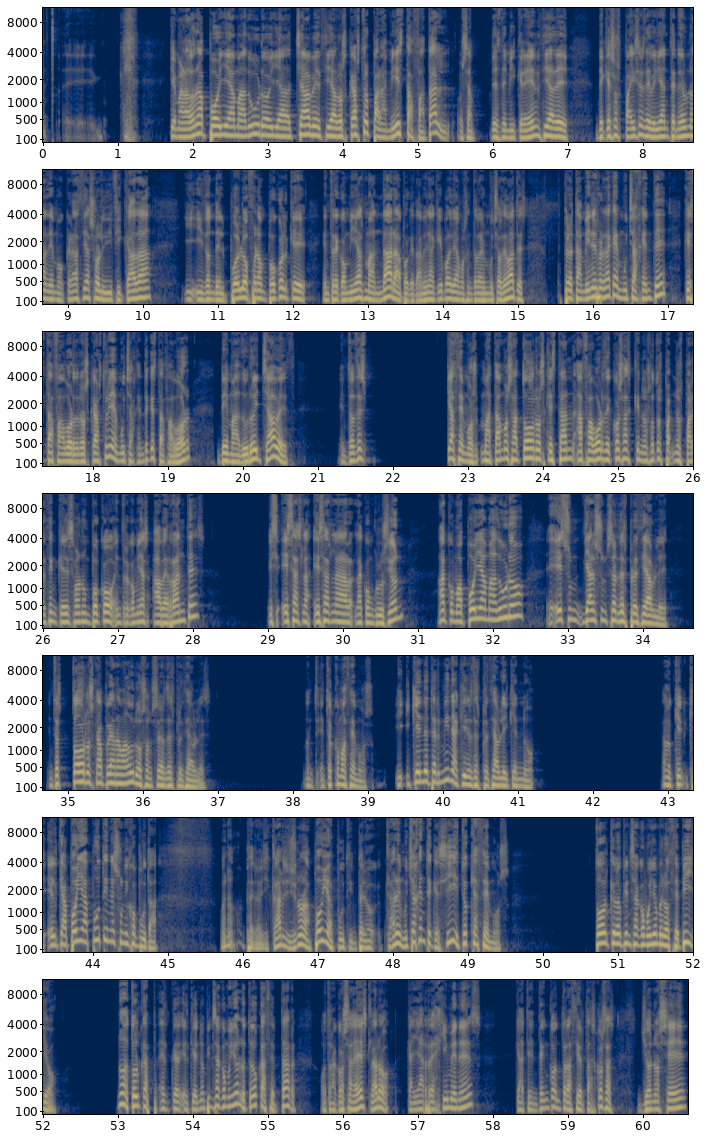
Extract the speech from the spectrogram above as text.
que Maradona apoye a Maduro y a Chávez y a los Castro para mí está fatal. O sea, desde mi creencia de de que esos países deberían tener una democracia solidificada y, donde el pueblo fuera un poco el que, entre comillas, mandara, porque también aquí podríamos entrar en muchos debates. Pero también es verdad que hay mucha gente que está a favor de los Castro y hay mucha gente que está a favor de Maduro y Chávez. Entonces, ¿qué hacemos? ¿Matamos a todos los que están a favor de cosas que nosotros nos parecen que son un poco, entre comillas, aberrantes? esa es, la, esa es la, conclusión. Ah, como apoya a Maduro, es un, ya es un ser despreciable. Entonces, todos los que apoyan a Maduro son seres despreciables. Entonces, ¿cómo hacemos? ¿Y, quién determina quién es despreciable y quién no? el que apoya a Putin es un hijo puta. Bueno, pero claro, yo no lo apoyo a Putin, pero claro, hay mucha gente que sí. ¿Entonces qué hacemos? Todo el que no piensa como yo me lo cepillo. No, todo el que, el que no piensa como yo lo tengo que aceptar. Otra cosa es, claro, que haya regímenes que atenten contra ciertas cosas. Yo no sé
